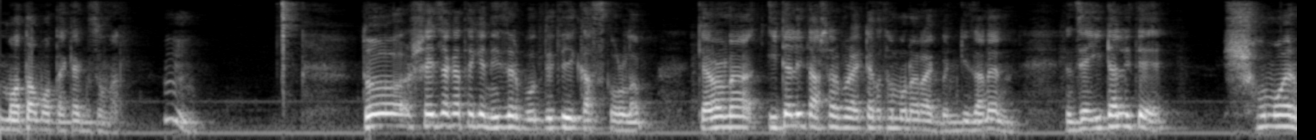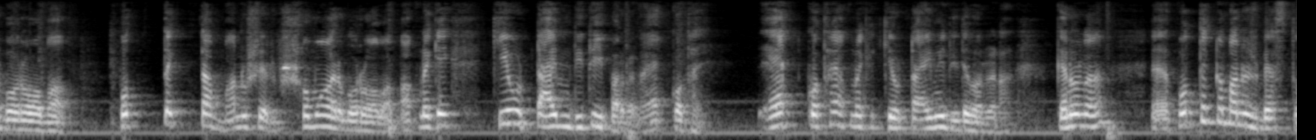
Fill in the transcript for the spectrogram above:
মতামত এক একজনের। হুম। তো সেই জায়গা থেকে নিজের বুদ্ধিতেই কাজ করলাম। কেননা ইটালিতে আসার পর একটা কথা মনে রাখবেন কি জানেন? যে ইটালিতে সময়ের বড় অভাব, প্রত্যেকটা মানুষের সময়ের বড় অভাব। আপনাকে কেউ টাইম দিতেই পারবে না, এক কথায়। এক কথায় আপনাকে কেউ টাইমই দিতে পারবে না। কেননা প্রত্যেকটা মানুষ ব্যস্ত।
